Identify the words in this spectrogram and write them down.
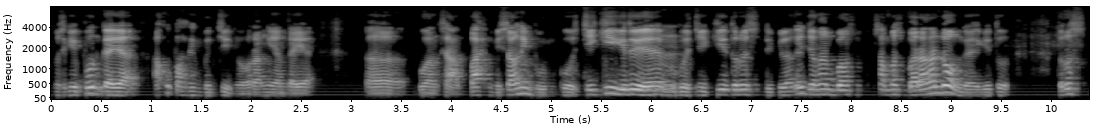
meskipun kayak aku paling benci nih orang yang kayak eh, buang sampah misal nih bungkus ciki gitu ya Hmm. bungkus ciki terus dibilang eh jangan buang sampah sembarangan dong kayak gitu terus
